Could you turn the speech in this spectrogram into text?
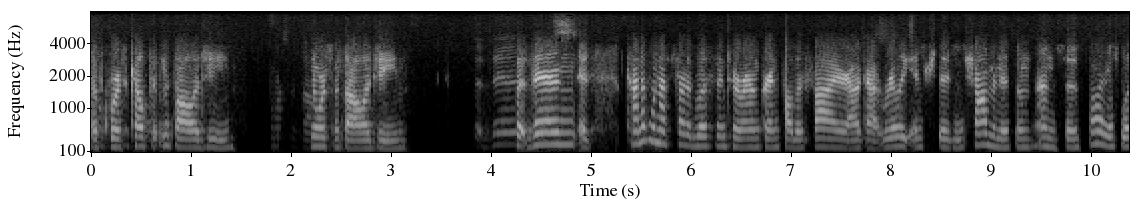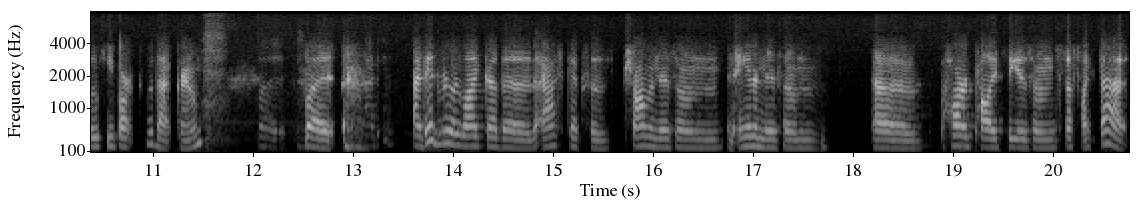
of course, Celtic mythology, Norse mythology. But then it's kind of when I started listening to Around Grandfather Fire, I got really interested in shamanism. I'm so sorry if Lofi barks in the background. But but I did I did really like uh, the, the aspects of shamanism and animism, uh, hard polytheism, stuff like that.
